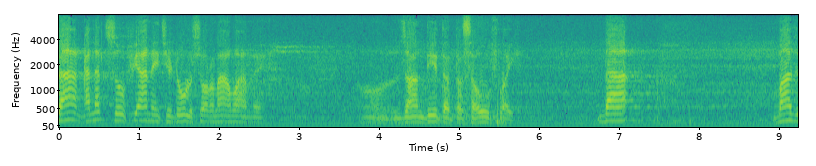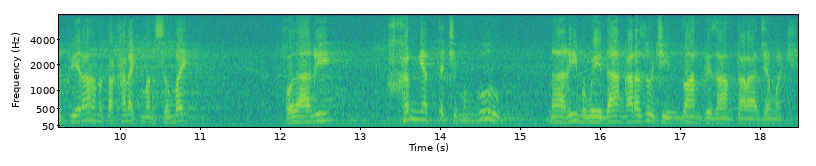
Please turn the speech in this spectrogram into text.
دا غلط صوفیان چې ډول سرنا باندې ځان دې ته تصوف وای دا بعض پیرانو ته خلک منسوبای خو د هغوی ښه نیت ته چې موږ ګورو نو هغوی به وایي دا غرض و چې هندوان پرې ځان ته راجمع کړي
